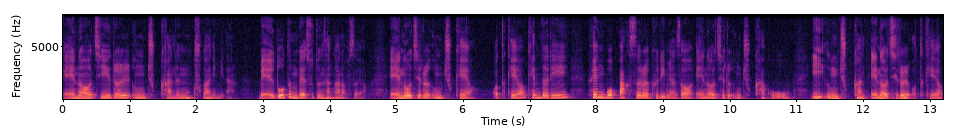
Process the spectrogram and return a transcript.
에너지를 응축하는 구간입니다. 매도든 매수든 상관없어요. 에너지를 응축해요. 어떻게 해요? 캔들이 횡보 박스를 그리면서 에너지를 응축하고 이 응축한 에너지를 어떻게 해요?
